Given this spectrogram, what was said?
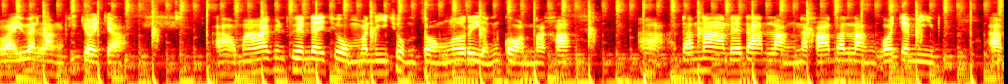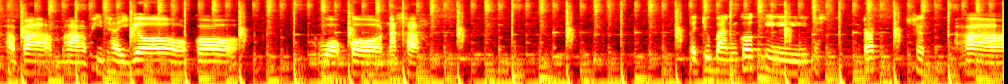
ไว้วันหลังพี่จอยจะ เอามาให้เพื่อนๆได้ชมวันนี้ชมสองเหรียญก่อนนะคะอ่าด้านหน้าและด้านหลังนะคะ ด้านหลังก็จะมีอ่าพระปาอ่าพิไทยย่อก็วกนะคะ ปัจจุบันก็คือรัชอ่า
